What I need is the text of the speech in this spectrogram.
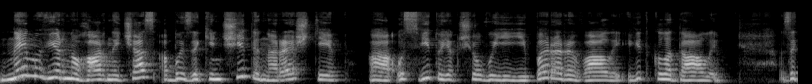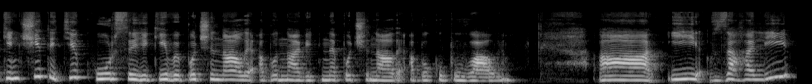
Неймовірно гарний час, аби закінчити нарешті освіту, якщо ви її переривали, відкладали закінчити ті курси, які ви починали, або навіть не починали, або купували. А, І взагалі,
